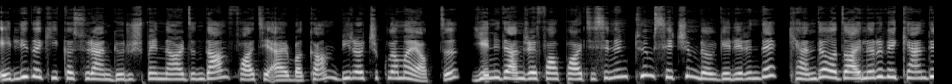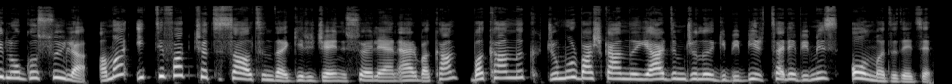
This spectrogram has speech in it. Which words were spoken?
50 dakika süren görüşmenin ardından Fatih Erbakan bir açıklama yaptı. Yeniden Refah Partisi'nin tüm seçim bölgelerinde kendi adayları ve kendi logosuyla ama ittifak çatısı altında gireceğini söyleyen Erbakan, bakanlık, cumhurbaşkanlığı yardımcılığı gibi bir talebimiz olmadı dedi.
